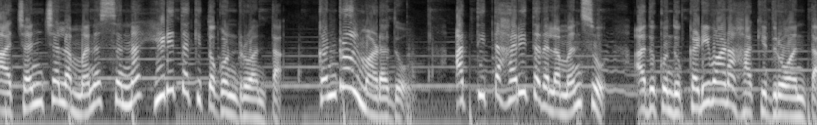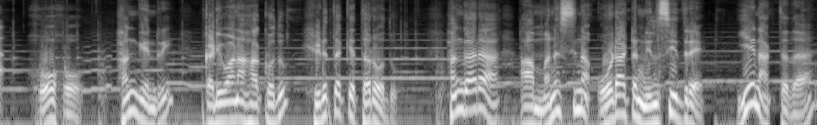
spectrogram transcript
ಆ ಚಂಚಲ ಮನಸ್ಸನ್ನ ಹಿಡಿತಕ್ಕೆ ತಗೊಂಡ್ರು ಅಂತ. ಕಂಟ್ರೋಲ್ ಮಾಡೋದು. ಅತ್ತಿತ್ತ ಹರಿತದಲ್ಲ ಮನ್ಸು ಅದಕ್ಕೊಂದು ಕಡಿವಾಣ ಹಾಕಿದ್ರು ಅಂತ. ಹೋ ಹೋ ಹಂಗೇನ್ರಿ? ಕಡಿವಾಣ ಹಾಕೋದು ಹಿಡಿತಕ್ಕೆ ತರೋದು. ಹಂಗಾರ ಆ ಮನಸ್ಸಿನ ಓಡಾಟ ನಿಲ್ಸಿದ್ರೆ ಏನಾಗ್ತದ?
